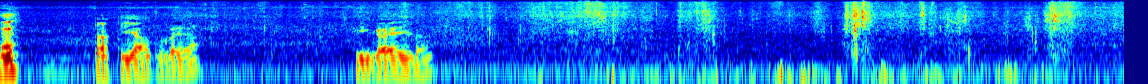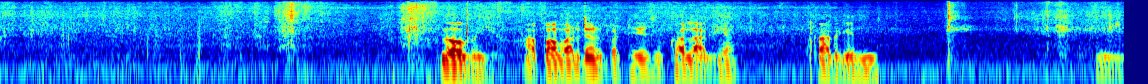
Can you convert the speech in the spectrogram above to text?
ਹੈ? ਟੱਕ ਜਾ ਥੋੜਾ ਜਿਹਾ। ਪਿੰਗਾ ਹੈ ਜਿਹੜਾ। ਲਓ ਬਈ, ਆਪਾਂ ਵੜਦੇ ਹੁਣ ਪੱਠੇ, ਸੁੱਕਾ ਲੱਗ ਗਿਆ। ਘਟ ਗਏ ਸੀ। ਤੇ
